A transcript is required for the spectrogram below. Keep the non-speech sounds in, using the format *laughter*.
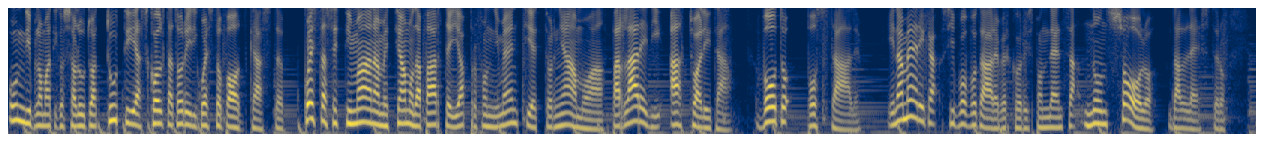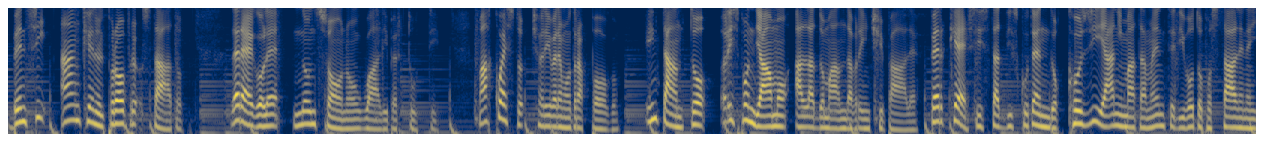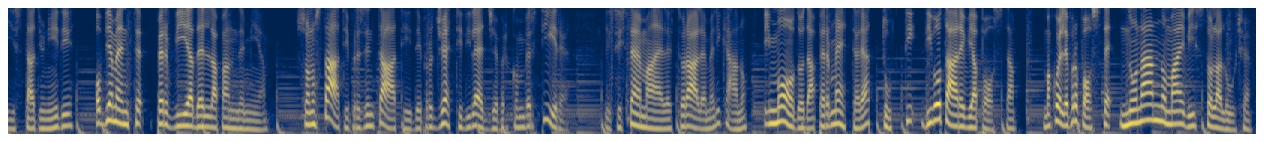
Un diplomatico saluto a tutti gli ascoltatori di questo podcast. Questa settimana mettiamo da parte gli approfondimenti e torniamo a parlare di attualità. Voto postale. In America si può votare per corrispondenza non solo dall'estero, bensì anche nel proprio Stato. Le regole non sono uguali per tutti, ma a questo ci arriveremo tra poco. Intanto rispondiamo alla domanda principale. Perché si sta discutendo così animatamente di voto postale negli Stati Uniti? Ovviamente per via della pandemia. Sono stati presentati dei progetti di legge per convertire il sistema elettorale americano in modo da permettere a tutti di votare via posta, ma quelle proposte non hanno mai visto la luce.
